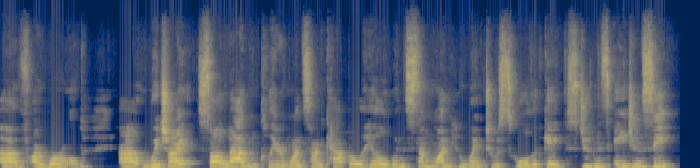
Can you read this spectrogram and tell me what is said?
of our world, uh, which I saw loud and clear once on Capitol Hill when someone who went to a school that gave students agency,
